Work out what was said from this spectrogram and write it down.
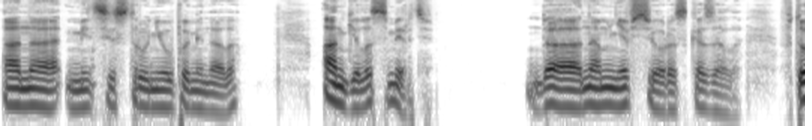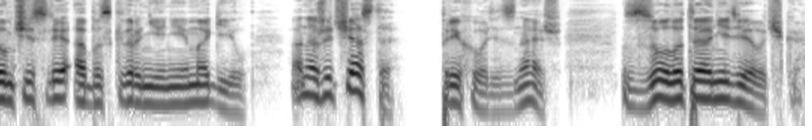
Она медсестру не упоминала. Ангела смерть. Да, она мне все рассказала, в том числе об осквернении могил. Она же часто приходит, знаешь. Золото, а не девочка.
